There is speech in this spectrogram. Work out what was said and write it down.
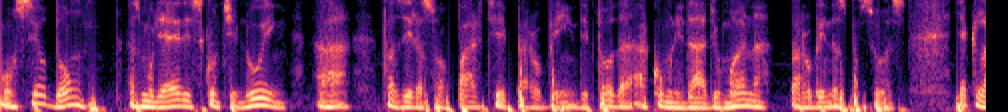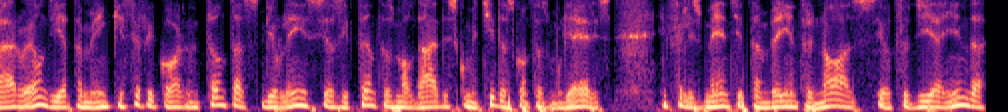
com seu dom, as mulheres continuem a fazer a sua parte para o bem de toda a comunidade humana, para o bem das pessoas. E é claro, é um dia também que se recordam tantas violências e tantas maldades cometidas contra as mulheres. Infelizmente, também entre nós, e outro dia ainda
